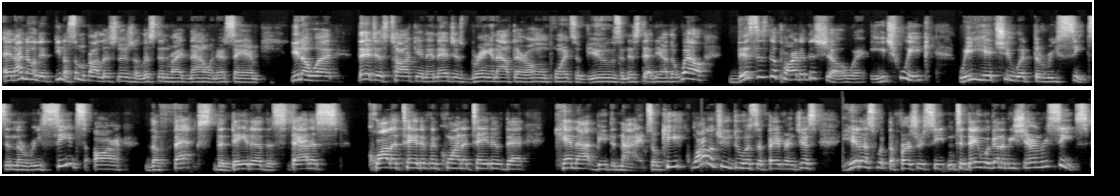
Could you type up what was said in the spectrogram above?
And I know that, you know, some of our listeners are listening right now and they're saying, you know what? They're just talking and they're just bringing out their own points of views and this, that, and the other. Well, this is the part of the show where each week we hit you with the receipts, and the receipts are the facts, the data, the status, qualitative and quantitative that cannot be denied. So, Keith, why don't you do us a favor and just hit us with the first receipt? And today we're going to be sharing receipts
